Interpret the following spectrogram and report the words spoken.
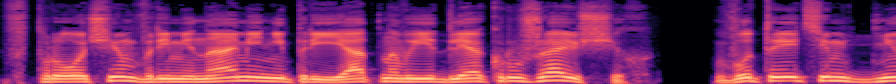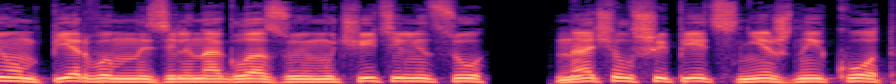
Впрочем, временами неприятного и для окружающих. Вот этим днем первым на зеленоглазую мучительницу начал шипеть снежный кот,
